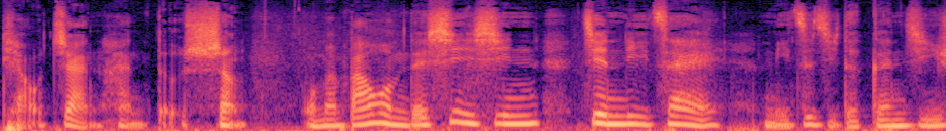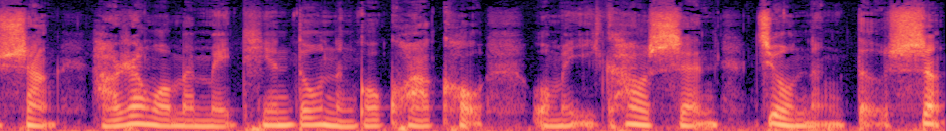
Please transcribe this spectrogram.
挑战和得胜。我们把我们的信心建立在你自己的根基上，好让我们每天都能够夸口：我们依靠神就能得胜。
